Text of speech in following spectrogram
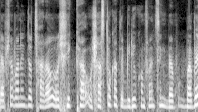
ব্যবসা বাণিজ্য ছাড়াও শিক্ষা ও স্বাস্থ্য খাতে ভিডিও কনফারেন্সিং ব্যাপকভাবে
